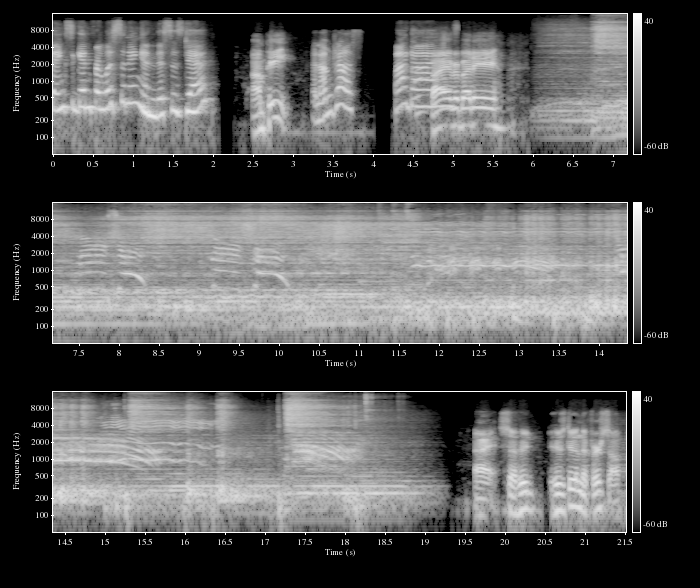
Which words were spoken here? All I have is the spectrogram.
Thanks again for listening, and this is Deb. I'm Pete. And I'm Jess. Bye, guys. Bye, everybody. Finish it! Finish it! All right. So who who's doing the first song?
